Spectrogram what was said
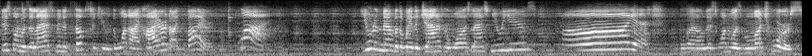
This one was a last-minute substitute. The one I hired, I fired. Why? You remember the way the janitor was last New Year's? Oh, yes. Well, this one was much worse.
